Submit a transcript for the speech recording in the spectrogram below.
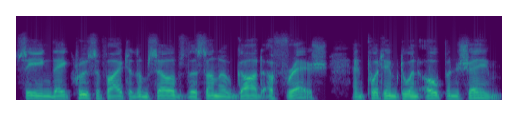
seeing they crucify to themselves the Son of God afresh, and put him to an open shame.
